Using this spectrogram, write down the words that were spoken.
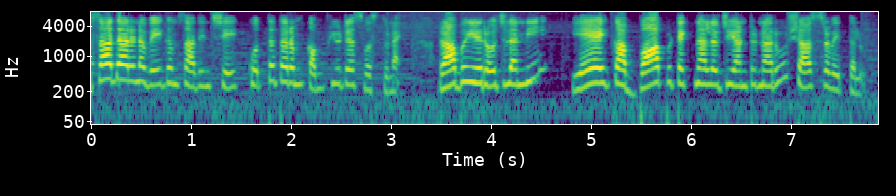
అసాధారణ వేగం సాధించే కొత్త తరం కంప్యూటర్స్ వస్తున్నాయి. రాబోయే రోజులన్నీ ఏఐ కా బాప్ టెక్నాలజీ అంటున్నారు శాస్త్రవేత్తలు.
